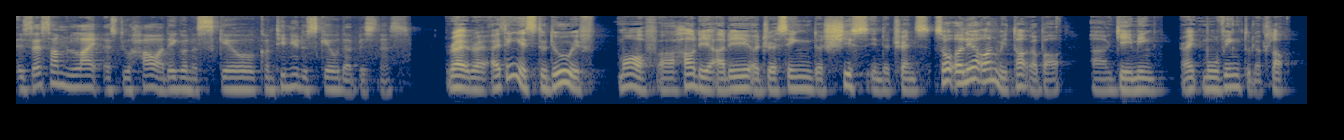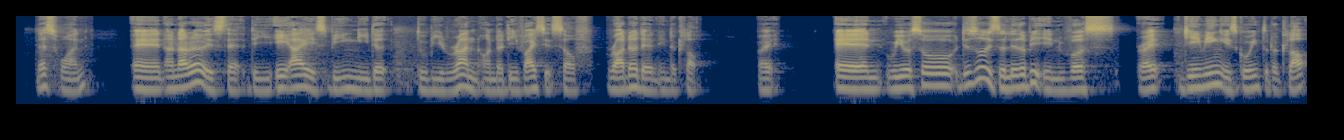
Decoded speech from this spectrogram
is there some light as to how are they going to scale continue to scale their business Right, right. I think it's to do with more of uh, how they are they addressing the shifts in the trends. So earlier on, we talked about uh, gaming, right, moving to the cloud. That's one, and another is that the AI is being needed to be run on the device itself rather than in the cloud, right? And we also this is a little bit inverse, right? Gaming is going to the cloud.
